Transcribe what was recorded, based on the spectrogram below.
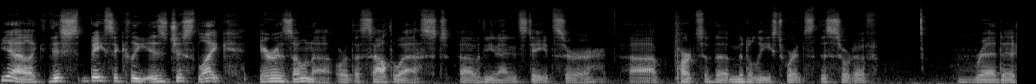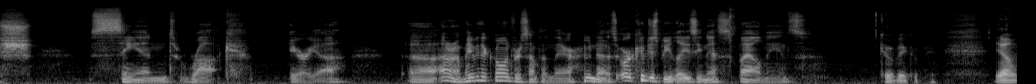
yeah, like this basically is just like Arizona or the Southwest of the United States or uh, parts of the Middle East where it's this sort of reddish sand rock area. Uh, I don't know. Maybe they're going for something there. Who knows? Or it could just be laziness, by all means. Could be, could be. Yeah,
